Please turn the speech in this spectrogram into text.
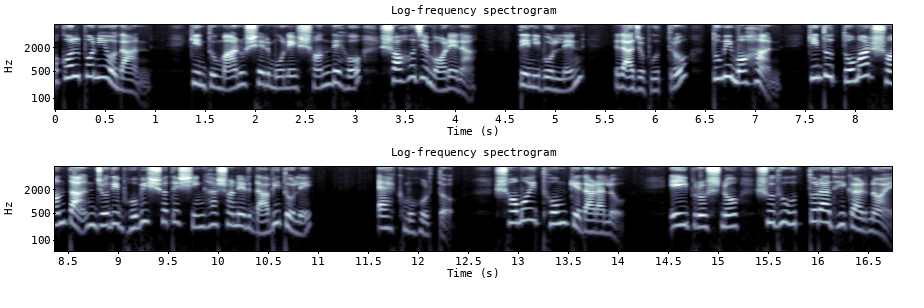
অকল্পনীয় দান, কিন্তু মানুষের মনের সন্দেহ সহজে মরে না। তিনি বললেন রাজপুত্র, তুমি মহান, কিন্তু তোমার সন্তান যদি ভবিষ্যতে সিংহাসনের দাবি তোলে? এক মুহূর্ত। সময় থমকে দাঁড়াল। এই প্রশ্ন শুধু উত্তরাধিকার নয়,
